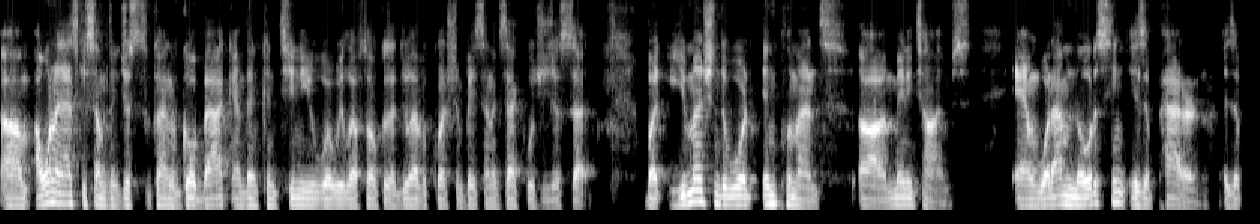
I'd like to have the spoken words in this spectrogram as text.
Um, I want to ask you something just to kind of go back and then continue where we left off because I do have a question based on exactly what you just said. But you mentioned the word implement uh, many times. And what I'm noticing is a pattern. Is a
